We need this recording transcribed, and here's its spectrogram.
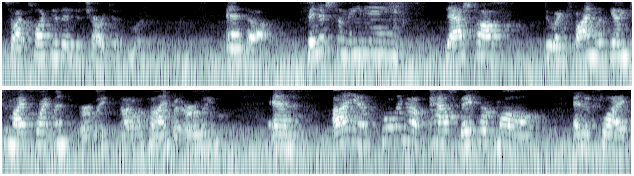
so I plugged it in to charge it Right. and uh, finished the meeting, dashed off, doing fine with getting to my appointment early, not on time, but early. And I am pulling up past Baybrook Mall, and it's like,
